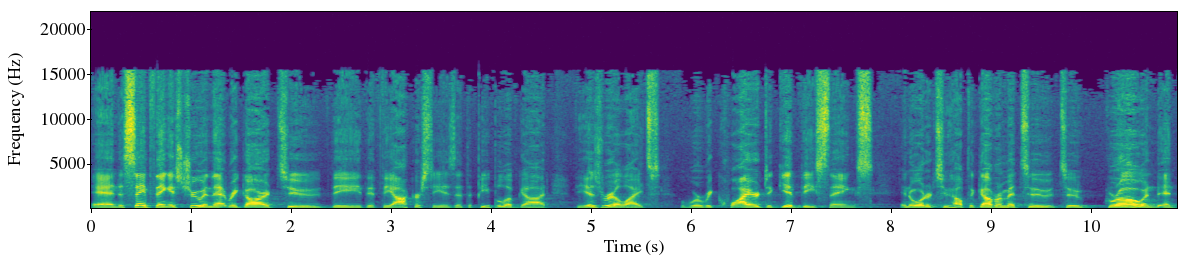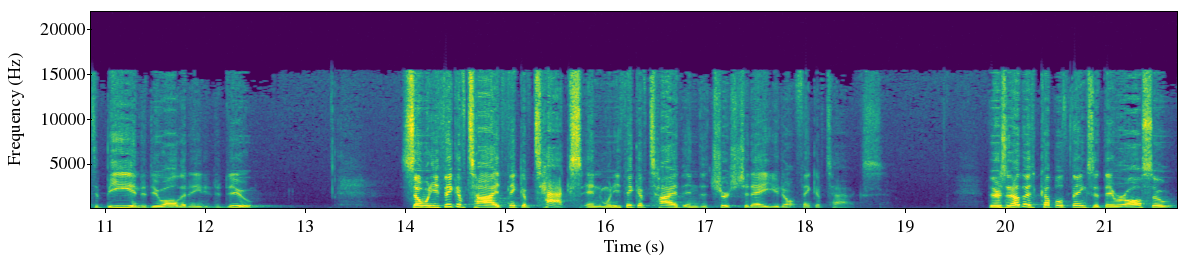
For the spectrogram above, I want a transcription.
And the same thing is true in that regard to the, the theocracy, is that the people of God, the Israelites, were required to give these things in order to help the government to, to grow and, and to be and to do all that it needed to do. So when you think of tithe, think of tax. And when you think of tithe in the church today, you don't think of tax. There's another couple of things that they were also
